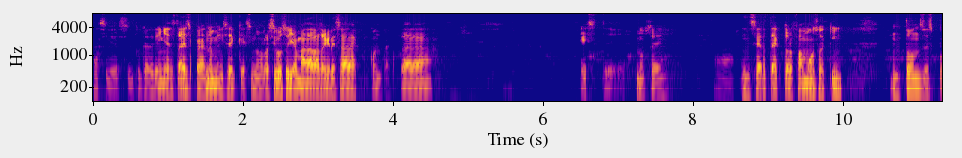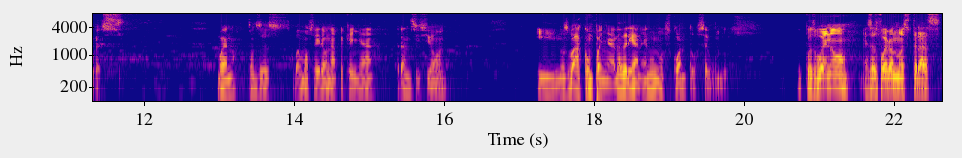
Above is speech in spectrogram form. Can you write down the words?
Así es, porque Adrián ya está esperando y me dice que si no recibo su llamada va a regresar a contactar a este, no sé, a inserte actor famoso aquí. Entonces, pues bueno, entonces vamos a ir a una pequeña transición y nos va a acompañar Adrián en unos cuantos segundos. Pues bueno, esas fueron nuestras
